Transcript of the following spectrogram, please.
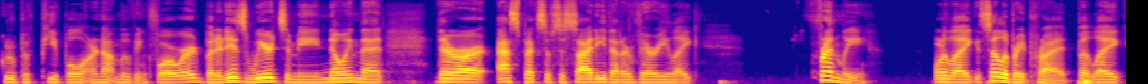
group of people are not moving forward. But it is weird to me knowing that there are aspects of society that are very like friendly or like celebrate pride but like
